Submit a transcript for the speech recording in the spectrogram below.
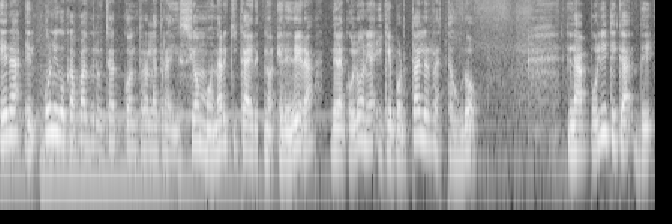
era el único capaz de luchar contra la tradición monárquica heredera de la colonia y que Portales restauró. La política de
